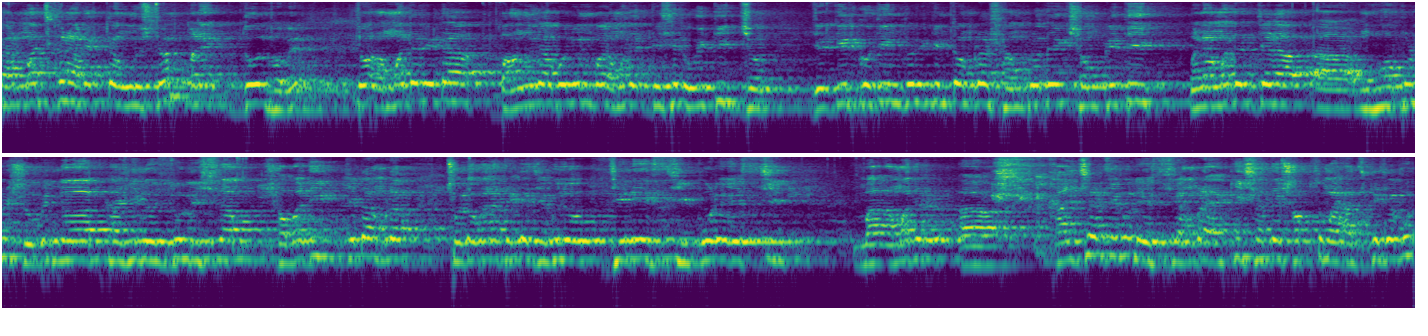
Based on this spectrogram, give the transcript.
তার মাঝখানে আরেকটা অনুষ্ঠান মানে দোল হবে। তো আমাদের এটা বাংলা বলুন বা আমাদের দেশের ঐতিহ্য, যে দীর্ঘদিন ধরে কিন্তু আমরা সাম্প্রদায়িক সম্প্রীতি মানে আমাদের যারা মহাপুরুষ রবীন্দ্রনাথ, কাজী নজরুল ইসলাম, সবারই যেটা আমরা ছোটোবেলা থেকে যেগুলো জেনে এসেছি, পড়ে এসেছি, বা আমাদের কালচার যেগুলো এসেছি, আমরা একই সাথে সবসময় আজকে যেমন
